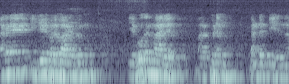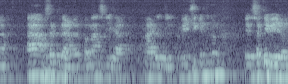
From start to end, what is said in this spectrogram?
അങ്ങനെ ഇന്ത്യയുടെ പല ഭാഗത്തും യഹൂദന്മാര് പാർപ്പിടം കണ്ടെത്തിയിരുന്ന ആ അവസരത്തിലാണ് പമാശ്രീഹ ഭാരതത്തിൽ പ്രവേശിക്കുന്നതും സത്യവേദം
